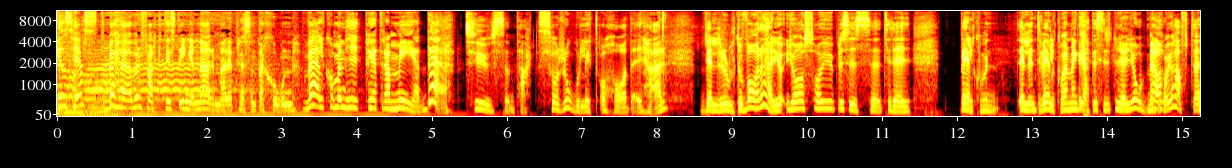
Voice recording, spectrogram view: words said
Dagens gäst behöver faktiskt ingen närmare presentation. Välkommen hit Petra Mede. Tusen tack. Så roligt att ha dig här. Väldigt roligt att vara här. Jag, jag sa ju precis eh, till dig, välkommen eller inte välkommen, men grattis till ditt nya jobb. Men Ja. du har ju haft eh,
